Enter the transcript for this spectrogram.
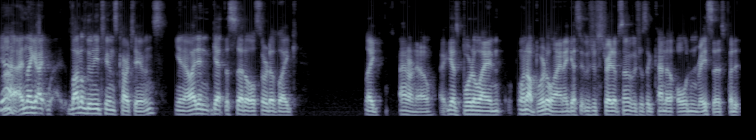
yeah, Wow. and like I, a lot of Looney Tunes cartoons. You know, I didn't get the subtle sort of like, like I don't know. I guess borderline. Well, not borderline. I guess it was just straight up. Some of it was just like kind of old and racist, but it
